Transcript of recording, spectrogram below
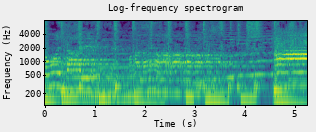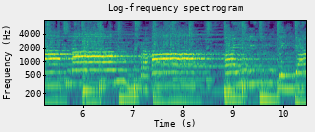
น้อยใจมาลาอาบน้ำประปาไอรินกลิ่นยา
